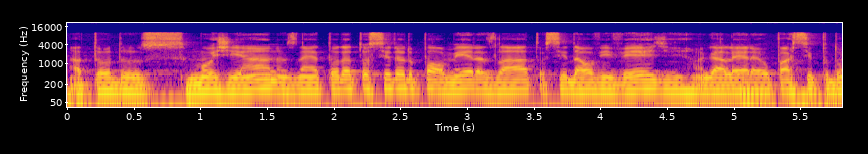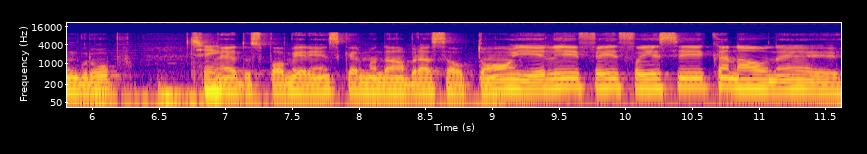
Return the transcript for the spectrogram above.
a todos mogianos, né? Toda a torcida do Palmeiras lá, torcida Alviverde, a galera, eu participo de um grupo, Sim. né, dos palmeirenses, quero mandar um abraço ao Tom e ele fez foi esse canal, né?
